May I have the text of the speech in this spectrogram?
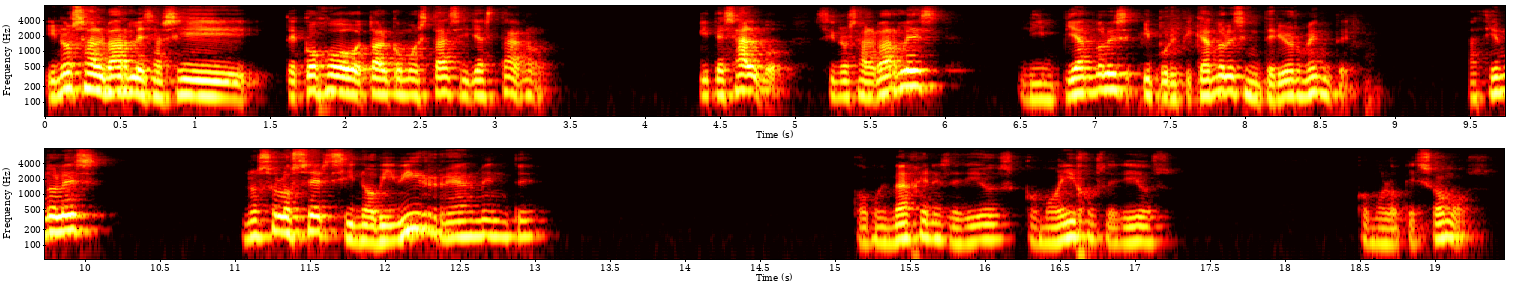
Y no salvarles así, te cojo tal como estás y ya está, no. Y te salvo, sino salvarles limpiándoles y purificándoles interiormente, haciéndoles no solo ser, sino vivir realmente como imágenes de Dios, como hijos de Dios, como lo que somos,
